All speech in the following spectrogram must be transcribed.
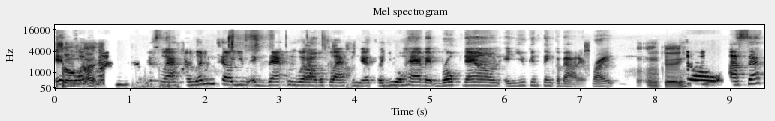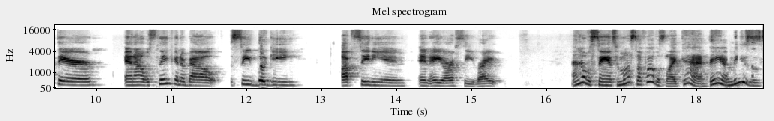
It so, was uh, not nervous laughter. Let me tell you exactly what I was laughing at, so you'll have it broke down and you can think about it, right? Okay. So I sat there and I was thinking about C Boogie, Obsidian, and ARC, right? And I was saying to myself, I was like, God damn, these is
